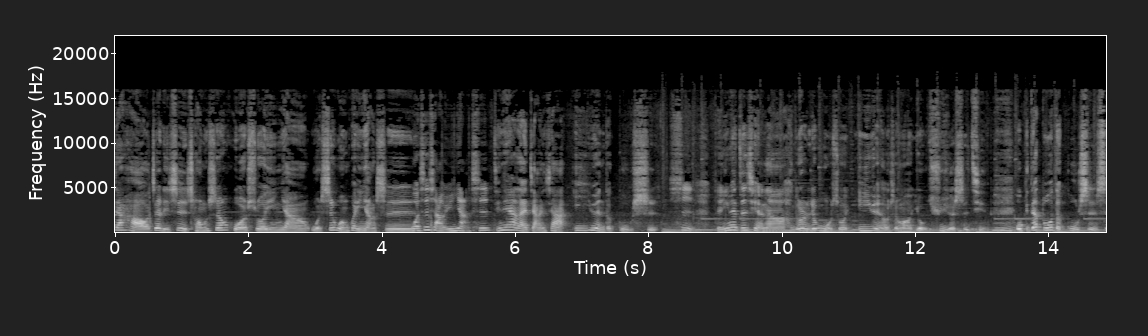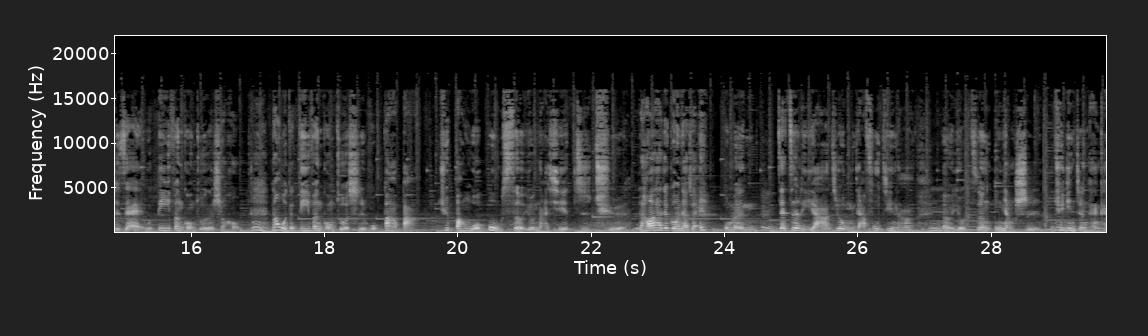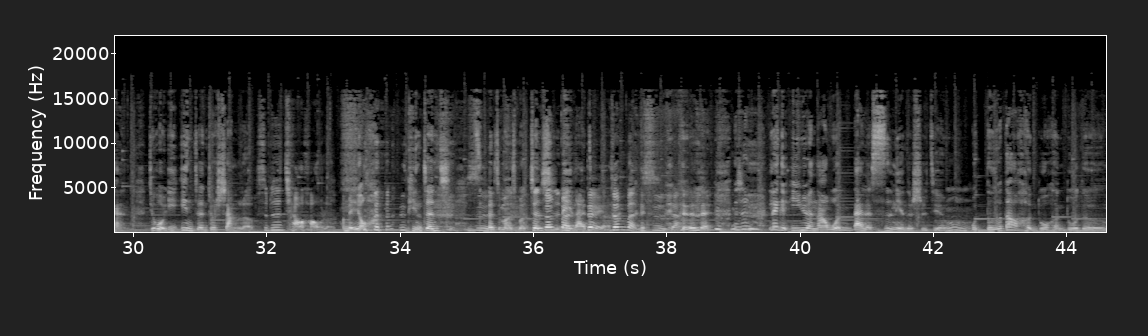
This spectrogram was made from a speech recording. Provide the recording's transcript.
家好，这里是从生活说营养，我是文慧营养师，我是小营养师，今天要来讲一下医院的故事。是对，因为之前呢，很多人就问我说，医院有什么有趣的事情？嗯，我比较多的故事是在我第一份工作的时候。嗯，那我的第一份工作是我爸爸。去帮我物色有哪些职缺，然后他就跟我讲说：“哎，我们在这里呀，就是我们家附近啊，呃，有征营养师，你去应征看看。”结果一应征就上了，是不是瞧好了？没有，凭真实什么什么真实力来的，真本事 这样。对对对，但是那个医院呢，我待了四年的时间，嗯，我得到很多很多的。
